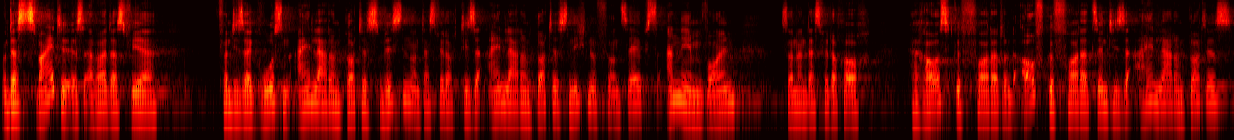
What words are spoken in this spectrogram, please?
Und das Zweite ist aber, dass wir von dieser großen Einladung Gottes wissen und dass wir doch diese Einladung Gottes nicht nur für uns selbst annehmen wollen, sondern dass wir doch auch herausgefordert und aufgefordert sind, diese Einladung Gottes,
